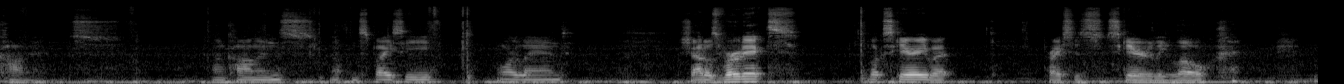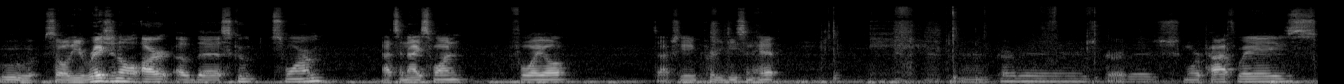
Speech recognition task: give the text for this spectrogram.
Commons. Uncommons. Nothing spicy. More land. Shadow's Verdict. Looks scary, but price is scarily low. Ooh, so the original art of the Scute Swarm, that's a nice one. Foil, it's actually a pretty decent hit. Uh, garbage, garbage, more pathways.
